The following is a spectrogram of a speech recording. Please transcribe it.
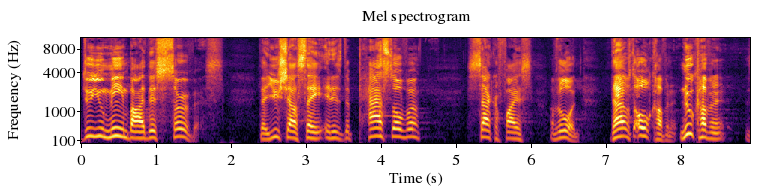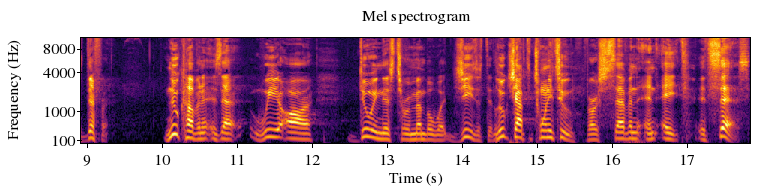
do you mean by this service? That you shall say, It is the Passover sacrifice of the Lord. That was the old covenant. New covenant is different. New covenant is that we are doing this to remember what Jesus did. Luke chapter 22, verse 7 and 8, it says,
